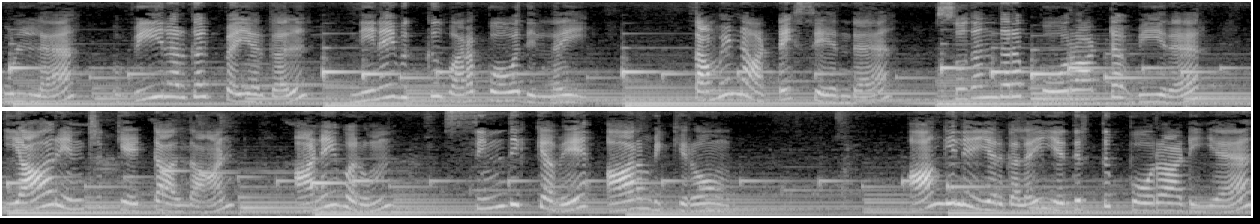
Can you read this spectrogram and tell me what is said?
உள்ள வீரர்கள் பெயர்கள் நினைவுக்கு வரப்போவதில்லை. தமிழ்நாட்டை சேர்ந்த சுதந்திர போராட்ட வீரர் யார் என்று கேட்டால்தான் அனைவரும் சிந்திக்கவே ஆரம்பிக்கிறோம். ஆங்கிலேயர்களை எதிர்த்து போராடிய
